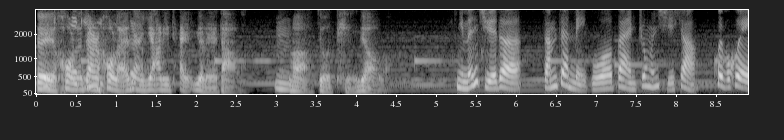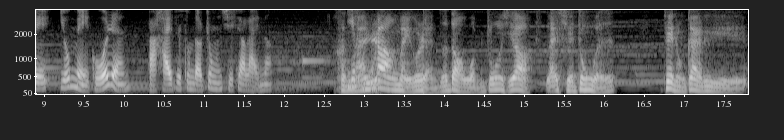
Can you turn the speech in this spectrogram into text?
对，后来但是后来呢，压力太越来越大了，嗯，啊，就停掉了。你们觉得咱们在美国办中文学校，会不会有美国人把孩子送到中文学校来呢？很难让美国人选择到我们中文学校来学中文，这种概率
